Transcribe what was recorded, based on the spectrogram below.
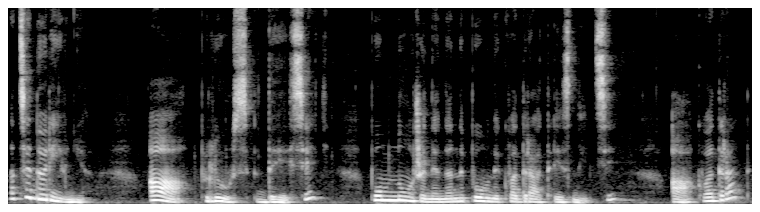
а це дорівнює а плюс 10 помножене на неповний квадрат різниці а квадрат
